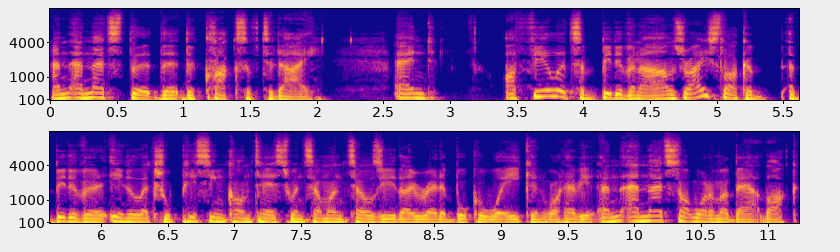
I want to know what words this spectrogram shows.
and and that's the the, the of today. And I feel it's a bit of an arms race, like a, a bit of an intellectual pissing contest when someone tells you they read a book a week and what have you. And and that's not what I'm about. Like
